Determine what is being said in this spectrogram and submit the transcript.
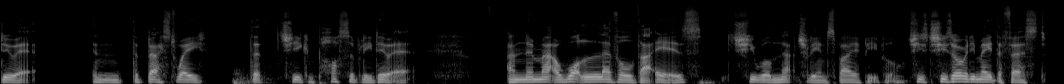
do it in the best way that she can possibly do it, and no matter what level that is, she will naturally inspire people. She's she's already made the first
